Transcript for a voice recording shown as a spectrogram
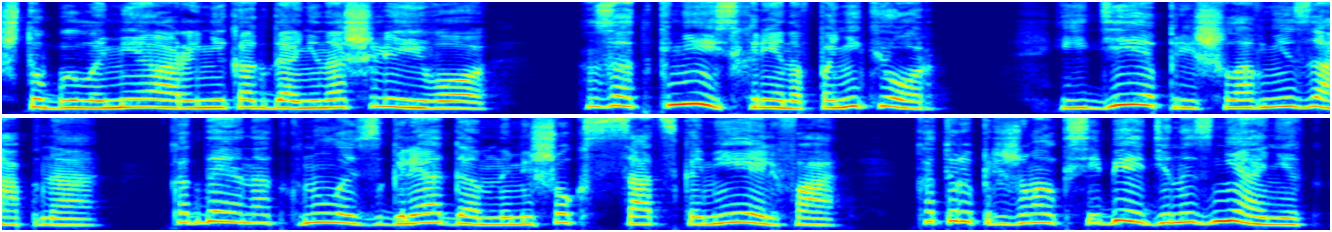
чтобы Ламиары никогда не нашли его. Заткнись, хренов паникер!» Идея пришла внезапно, когда я наткнулась взглядом на мешок с садсками эльфа, который прижимал к себе один из нянек,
